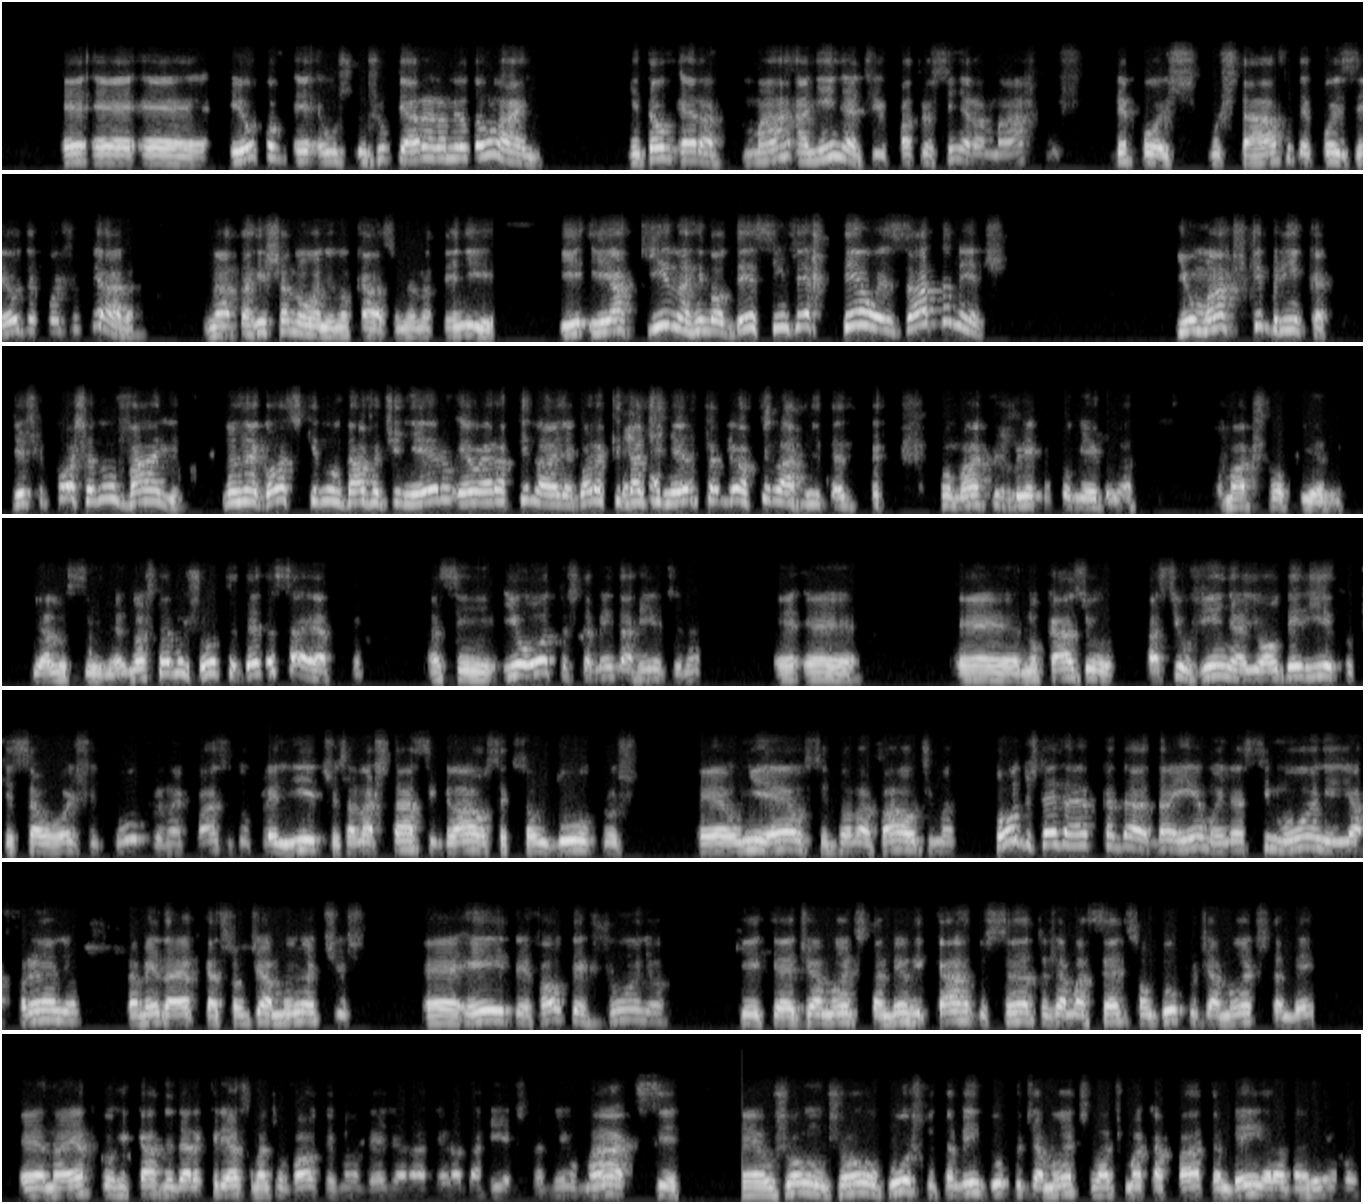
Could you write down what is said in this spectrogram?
é, é, é, eu, é, o, o Jupiara era meu downline. Então, era Mar, a linha de patrocínio era Marcos, depois Gustavo, depois eu, depois Jupiara, na Tarrichanone, no caso, né, na TNI. E, e aqui na Rinodê se inverteu exatamente. E o Marcos que brinca diz que, poxa, não vale. Nos negócios que não dava dinheiro, eu era Pilar. Agora que dá dinheiro, também é a Pilar. O Marcos brinca comigo, né? o Marcos Fofiano. e a Lucília. Nós estamos juntos desde essa época, assim, e outros também da rede, né? É, é, é, no caso, a Silvinha e o Alderico, que são hoje duplos, né, quase duplelites, Anastácio e Glaucia, que são duplos, é, o Nielce, Dona Valdima, todos desde a época da, da Emo, né, Simone e Afrânio, também da época são diamantes, é, Eider, Walter Júnior, que, que é diamante também, o Ricardo Santos e a Marcele são duplos diamantes também, é, na época o Ricardo ainda era criança, mas o Walter, irmão dele, era, era da rede também, o Maxi, é, o João, João Augusto, também duplo diamante lá de Macapá, também era da Emo.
